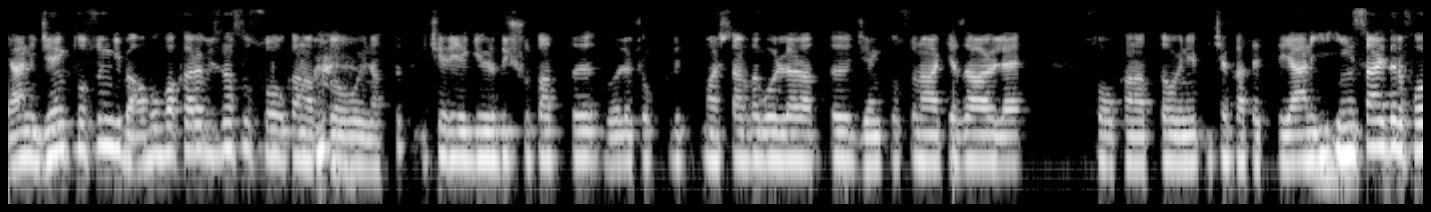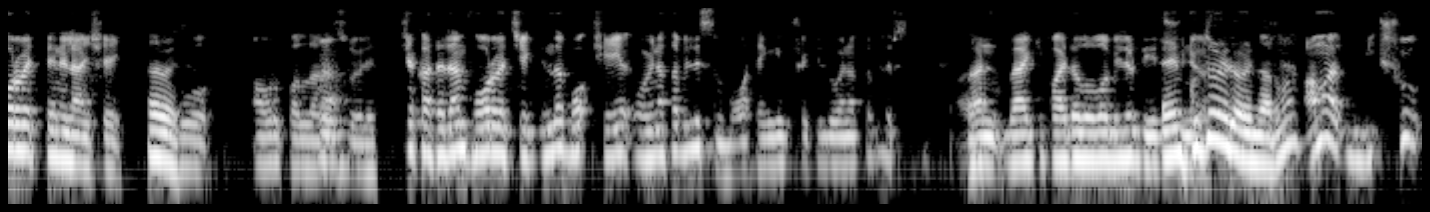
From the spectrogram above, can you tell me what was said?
Yani Cenk Tosun gibi Abu Bakar'a biz nasıl sol kanatta oynattık? İçeriye girdi, şut attı. Böyle çok kritik maçlarda goller attı. Cenk Tosun hakeza öyle sol kanatta oynayıp içe kat etti. Yani insider forvet denilen şey. Evet. Bu Avrupalıların Evet. söyledi. İçe kat eden forvet şeklinde bu şeyi oynatabilirsin. Boateng'i bu şekilde oynatabilirsin. Ben belki faydalı olabilir diye düşünüyorum. Enkudu öyle oynar mı? Ama şu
